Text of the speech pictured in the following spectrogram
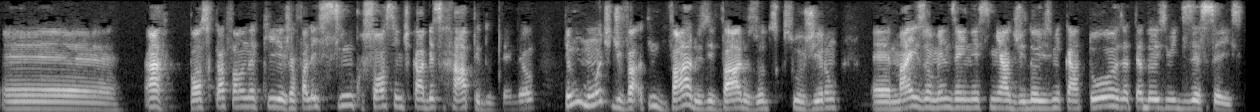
é... ah, Posso ficar falando aqui, eu já falei cinco só assim de cabeça rápido, entendeu? Tem um monte de tem vários e vários outros que surgiram é, mais ou menos aí nesse meado de 2014 até 2016.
